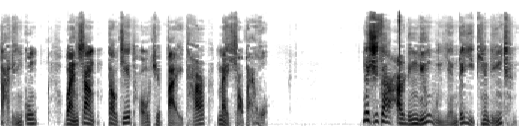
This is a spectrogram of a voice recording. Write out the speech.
打零工，晚上到街头去摆摊儿卖小百货。那是在二零零五年的一天凌晨，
